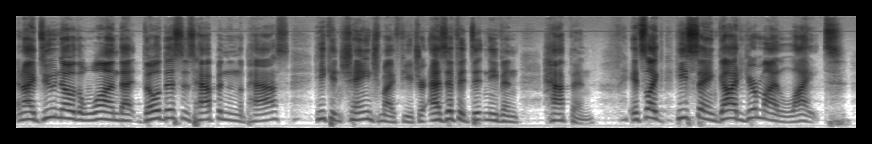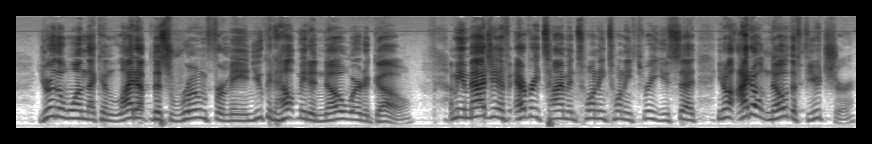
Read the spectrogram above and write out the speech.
And I do know the one that though this has happened in the past, he can change my future as if it didn't even happen. It's like he's saying, God, you're my light. You're the one that can light up this room for me, and you can help me to know where to go. I mean, imagine if every time in 2023 you said, you know, I don't know the future.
